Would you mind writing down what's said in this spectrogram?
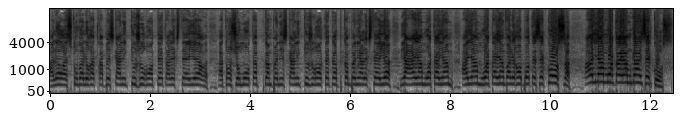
Alors, est-ce qu'on va le rattraper? Skynick toujours en tête à l'extérieur. Attention, monte Up Company. Skynick toujours en tête. Up Company à l'extérieur. Il y a Ayam Watayam. Ayam Watayam va aller remporter cette course. Ayam Watayam gagne cette course.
